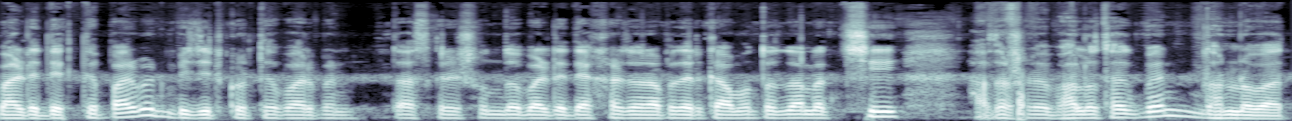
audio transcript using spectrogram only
বাড়িটি দেখতে পারবেন, ভিজিট করতে পারবেন। তো আজকের সুন্দর বাড়িটি দেখার জন্য আপনাদেরকে আমন্ত্রণ জানাচ্ছি। আপনারা সবাই ভালো থাকবেন, ধন্যবাদ।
